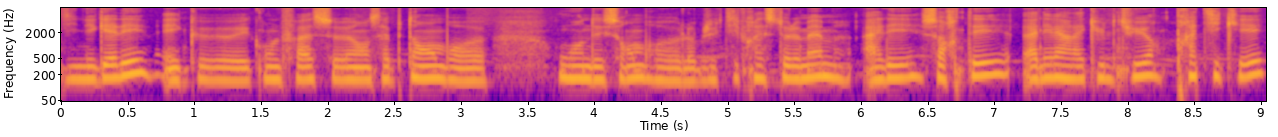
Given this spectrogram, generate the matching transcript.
d'inégalé et que- et qu'on le fasse euh, en septembre euh, ou en décembre, euh, l'objectif reste le même. Allez, sortez, allez vers la culture, pratiquez,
